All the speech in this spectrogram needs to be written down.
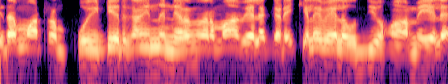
இடமாற்றம் போயிட்டே இருக்காங்க. இன்னும் நிரந்தரமா வேலை கிடைக்கல. வேலை உத்தியோகம் அமையல.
